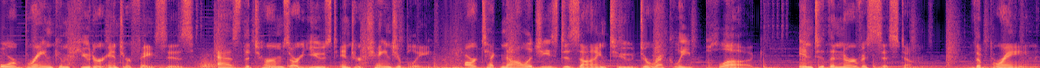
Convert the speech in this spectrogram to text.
or brain-computer interfaces, as the terms are used interchangeably, are technologies designed to directly plug into the nervous system, the brain,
